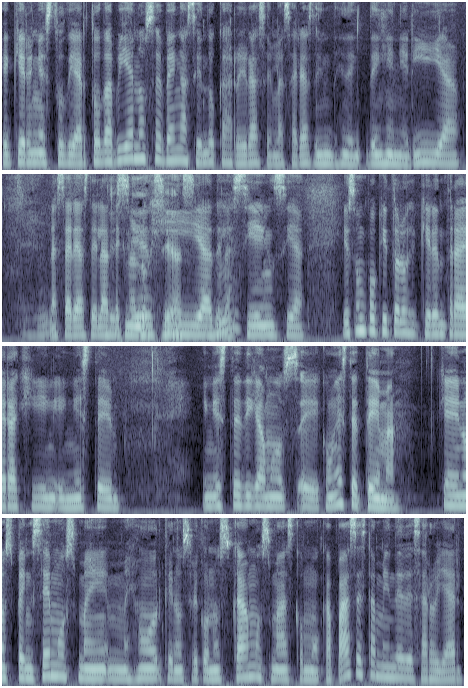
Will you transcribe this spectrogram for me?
que quieren estudiar, todavía no se ven haciendo carreras en las áreas de, ingeniería, las áreas de la tecnología, de la ciencia. Y es un poquito lo que quieren traer aquí en, este, en este, digamos, eh, con este tema, que nos pensemos mejor, que nos reconozcamos más como capaces también de desarrollar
